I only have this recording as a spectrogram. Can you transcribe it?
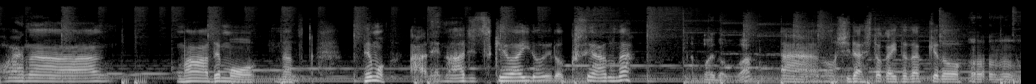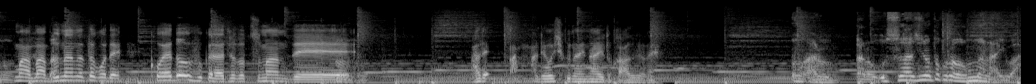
ほやなまあ、でも、なんつうか、でも、あれの味付けはいろいろ癖あるな。ん。高野豆腐はあの、仕出しとかいただくけど、うんうんうん。まあまあ、無難なとこで、高野豆腐からちょっとつまんで、あれ、あんまり美味しくないないうとかあるよね。うん、うん、ある。あの、薄味のところはうまないわ。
